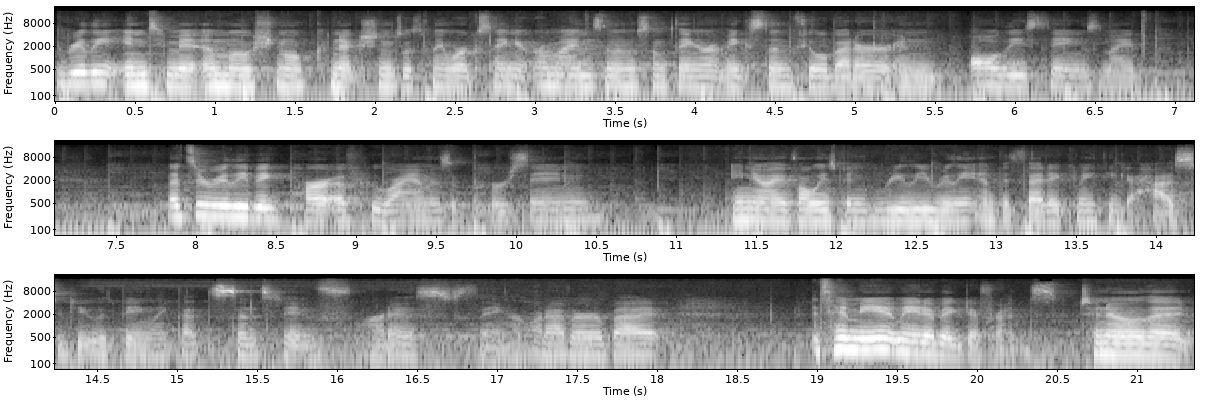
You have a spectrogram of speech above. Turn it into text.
really intimate emotional connections with my work saying it reminds them of something or it makes them feel better and all these things and I that's a really big part of who I am as a person. You know, I've always been really, really empathetic and I think it has to do with being like that sensitive artist thing or whatever, but to me it made a big difference to know that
